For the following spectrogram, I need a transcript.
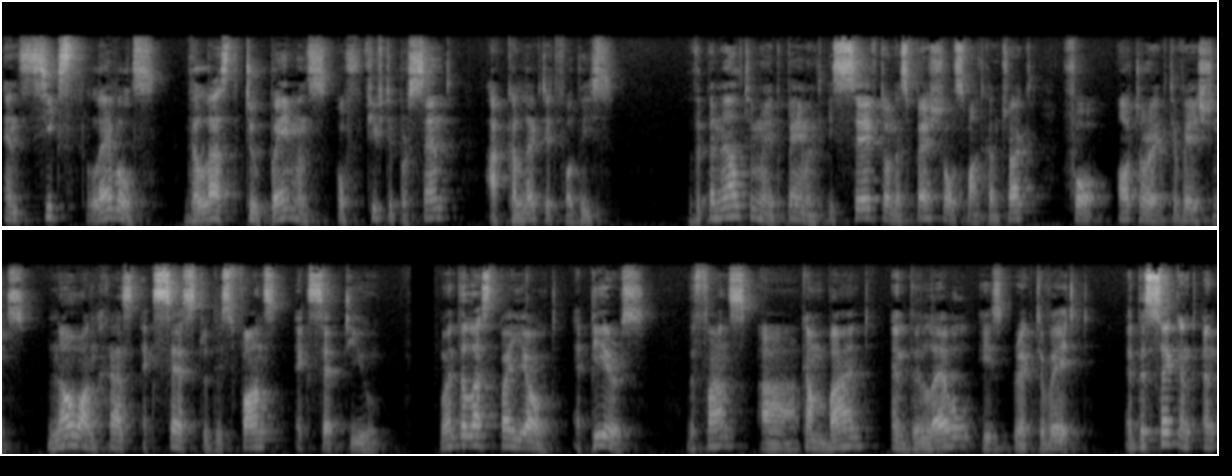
and sixth levels, the last two payments of 50% are collected for this. The penultimate payment is saved on a special smart contract for auto reactivations. No one has access to these funds except you. When the last payout appears, the funds are combined and the level is reactivated. At the second and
